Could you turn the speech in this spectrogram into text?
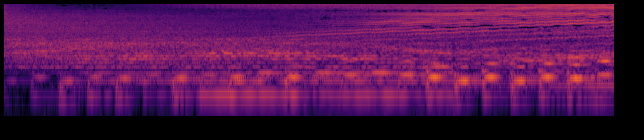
Thank you.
